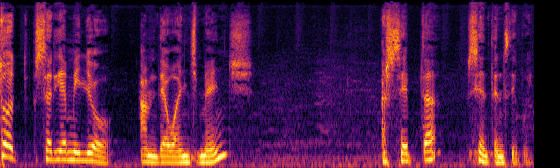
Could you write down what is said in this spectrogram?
tot seria millor amb 10 anys menys, excepte si en tens 18.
